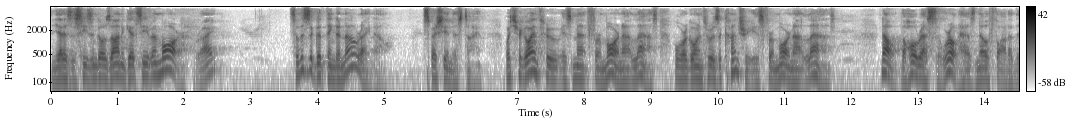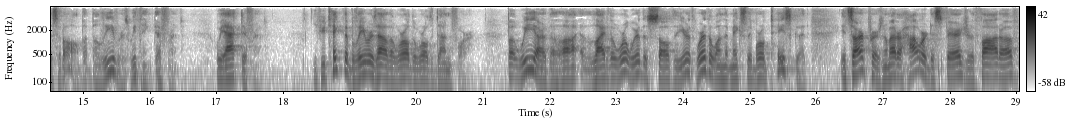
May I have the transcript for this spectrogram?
And yet, as the season goes on, it gets even more, right? So this is a good thing to know right now, especially in this time. What you're going through is meant for more, not less. What we're going through as a country is for more, not less. No, the whole rest of the world has no thought of this at all. But believers, we think different. We act different. If you take the believers out of the world, the world's done for. But we are the light of the world. We're the salt of the earth. We're the one that makes the world taste good. It's our prayers. No matter how we're disparaged or thought of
